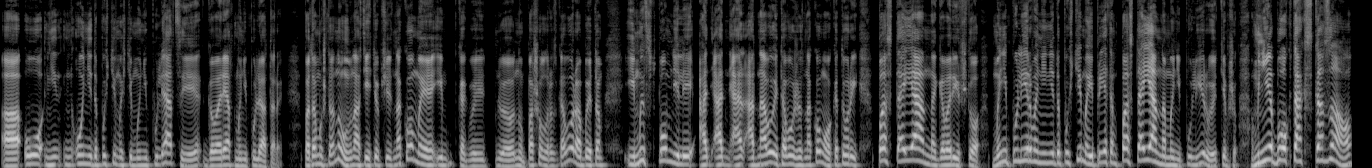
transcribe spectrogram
о, о недопустимости манипуляции говорят манипуляторы. Потому что, ну, у нас есть общие знакомые, и как бы, э, ну, пошел разговор об этом, и мы вспомнили одного и того же знакомого, который постоянно говорит, что манипулирование недопустимо, и при этом постоянно манипулирует тем, что «мне Бог так сказал»,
